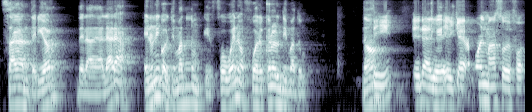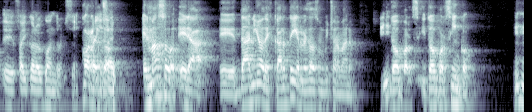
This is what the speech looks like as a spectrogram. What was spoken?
saga anterior, de la de Alara, el único ultimátum que fue bueno fue el Crawl Ultimatum. ¿No? Sí, era el, el que armó el mazo de eh, Five Color Control, sí. Correcto. El mazo era eh, daño, descarte y regresas un bicho a la mano. Sí. Y todo por, y todo por 5. Ujú.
